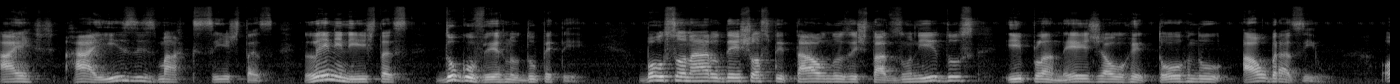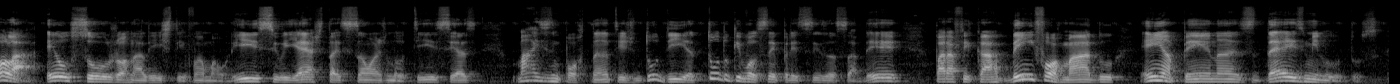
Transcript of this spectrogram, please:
as raízes marxistas, leninistas do governo do PT. Bolsonaro deixa o hospital nos Estados Unidos e planeja o retorno ao Brasil. Olá, eu sou o jornalista Ivan Maurício e estas são as notícias mais importantes do dia. Tudo o que você precisa saber para ficar bem informado em apenas 10 minutos.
